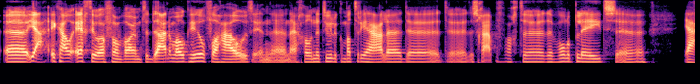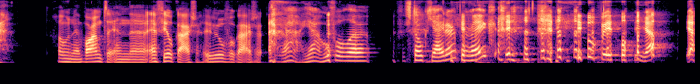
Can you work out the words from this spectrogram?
Eh, ja, ik hou echt heel erg van warmte. Daarom ook heel veel hout en eh, nou, gewoon natuurlijke materialen. De, de, de schapenvachten, de wollen plates. eh, ja, gewoon warmte en, en veel kaarsen. Heel veel kaarsen. ja, ja. Hoeveel verstook jij er per week? heel veel. ja? Ja,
